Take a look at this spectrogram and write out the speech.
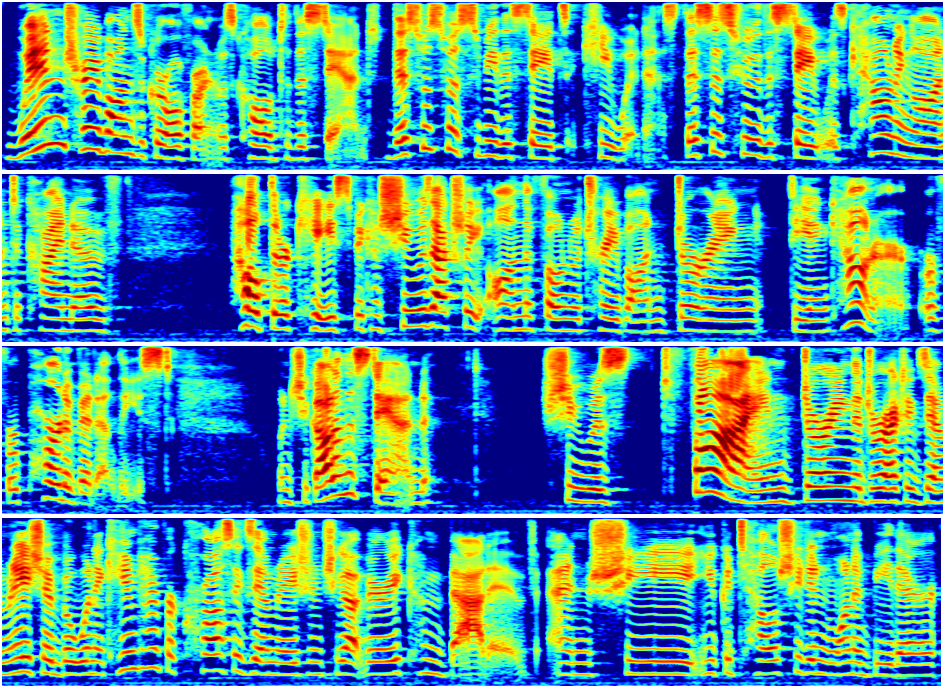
When Trayvon's girlfriend was called to the stand, this was supposed to be the state's key witness. This is who the state was counting on to kind of help their case because she was actually on the phone with Trayvon during the encounter, or for part of it at least. When she got on the stand, she was fine during the direct examination, but when it came time for cross examination, she got very combative and she, you could tell she didn't want to be there.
